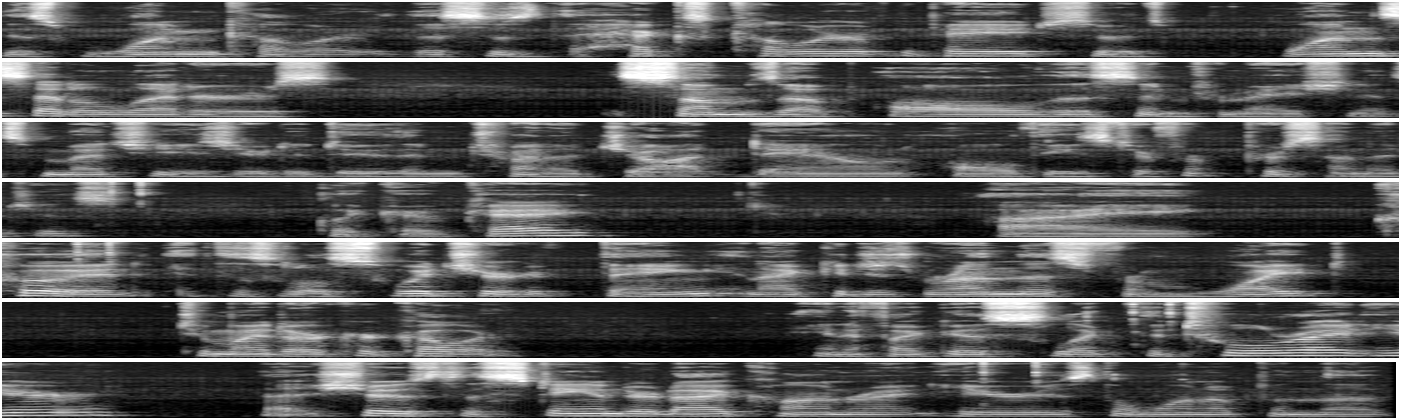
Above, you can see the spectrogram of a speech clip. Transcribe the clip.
this one color. This is the hex color of the page, so it's one set of letters sums up all this information. It's much easier to do than trying to jot down all these different percentages. Click OK. I could hit this little switcher thing and I could just run this from white to my darker color. And if I go select the tool right here, that shows the standard icon right here is the one up in the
